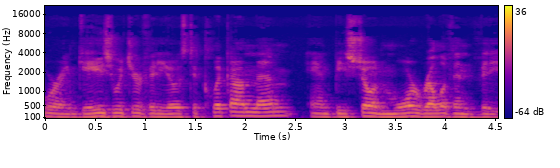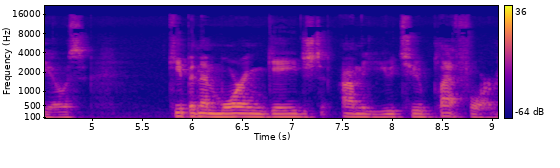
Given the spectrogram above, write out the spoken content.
who are engaged with your videos to click on them and be shown more relevant videos, keeping them more engaged on the YouTube platform,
